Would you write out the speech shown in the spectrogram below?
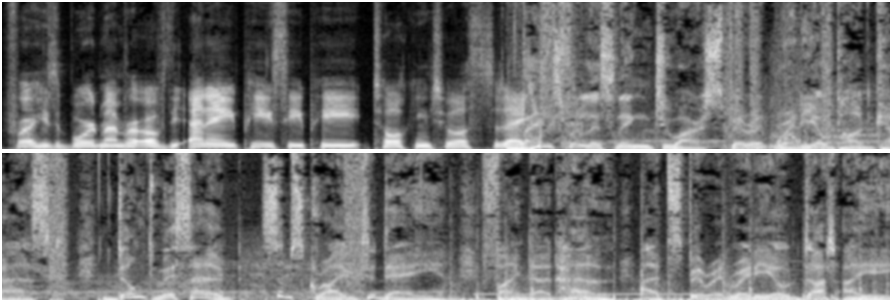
For, he's a board member of the NAPCP talking to us today. Thanks for listening to our Spirit Radio podcast. Don't miss out. Subscribe today. Find out how at spiritradio.ie.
